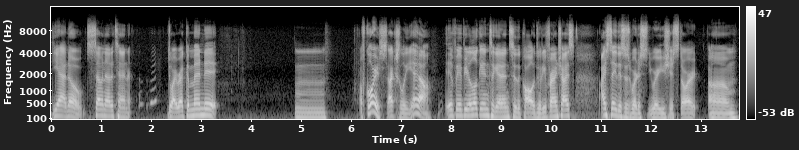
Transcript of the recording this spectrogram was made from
yeah, no, seven out of ten. Do I recommend it? Mm, of course, actually, yeah. If if you're looking to get into the Call of Duty franchise, I say this is where to where you should start. Um,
